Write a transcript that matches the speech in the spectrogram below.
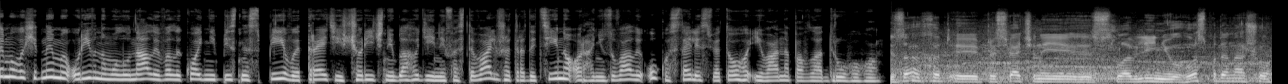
Цими вихідними у Рівному лунали великодні піснеспіви. Третій щорічний благодійний фестиваль вже традиційно організували у костелі святого Івана Павла II. Заход е, присвячений славлінню Господа нашого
